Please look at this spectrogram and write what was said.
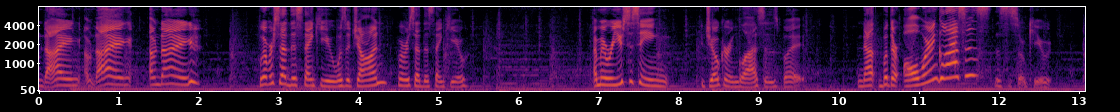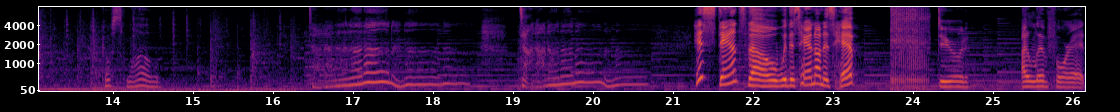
I'm dying. I'm dying. I'm dying. Whoever said this, thank you. Was it John? Whoever said this, thank you. I mean, we're used to seeing Joker in glasses, but not. But they're all wearing glasses. This is so cute. Go slow. His stance, though, with his hand on his hip, dude, I live for it.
